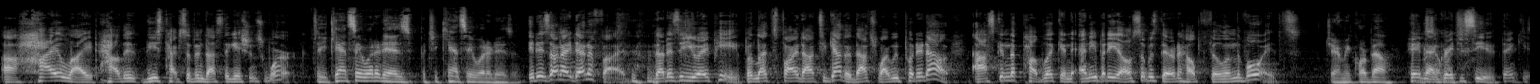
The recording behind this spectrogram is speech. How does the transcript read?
uh, highlight how the, these types of investigations work. So you can't say what it is, but you can't say what it isn't. It is unidentified. that is a UAP. But let's find out together. That's why we put it out. Asking the public and anybody else that was there to help fill in the voids. Jeremy Corbell. Hey, man, so great much. to see you. Thank you.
